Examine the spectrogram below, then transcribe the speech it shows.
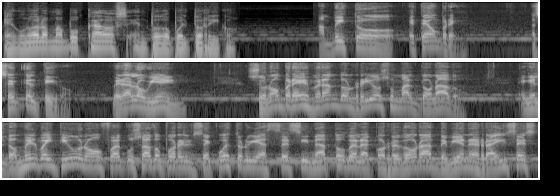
en uno de los más buscados en todo Puerto Rico. ¿Han visto este hombre? Acerca el tiro. Míralo bien. Su nombre es Brandon Ríos Maldonado. En el 2021 fue acusado por el secuestro y asesinato de la corredora de bienes raíces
